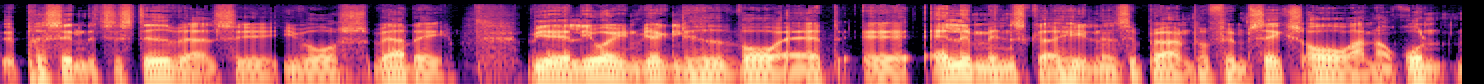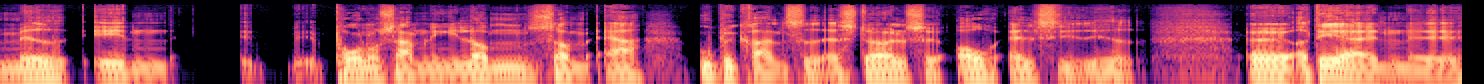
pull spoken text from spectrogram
øh, præsente tilstedeværelse i vores hverdag. Vi lever i en virkelighed, hvor at øh, alle mennesker helt ned til børn på 5-6 år render rundt med en øh, pornosamling i lommen, som er ubegrænset af størrelse og alsidighed. Øh, og det er, en, øh,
